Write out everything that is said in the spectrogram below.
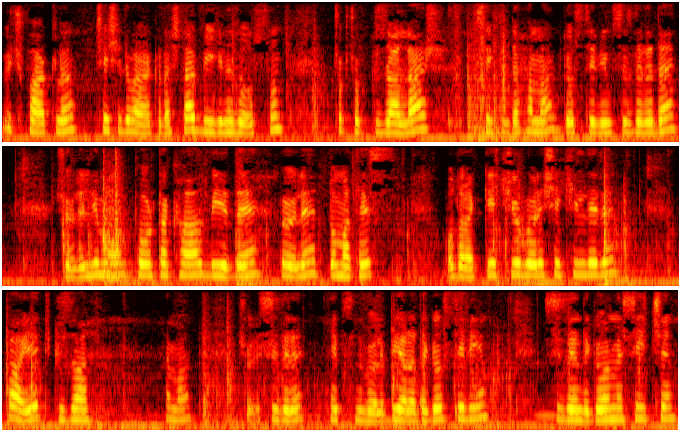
Üç farklı çeşidi var arkadaşlar. Bilginiz olsun. Çok çok güzeller. Bu şekilde hemen göstereyim sizlere de. Şöyle limon, portakal bir de böyle domates olarak geçiyor böyle şekilleri. Gayet güzel. Hemen şöyle sizlere hepsini böyle bir arada göstereyim. Sizlerin de görmesi için.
